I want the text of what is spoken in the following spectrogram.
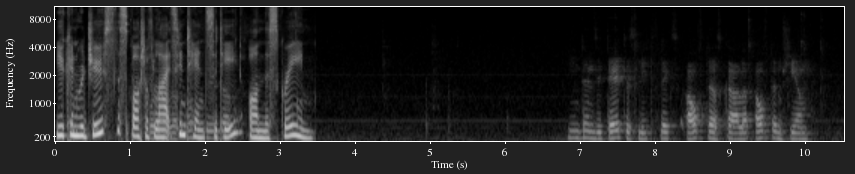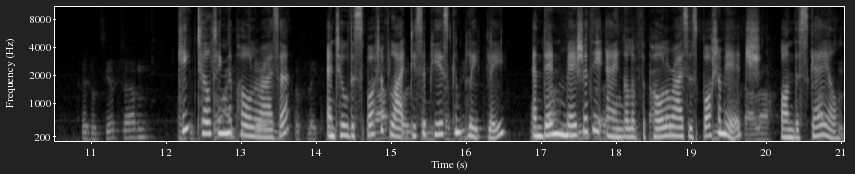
you can reduce the spot of light's intensity on the screen. Keep tilting the polarizer until the spot of light disappears completely and then measure the angle of the polarizer's bottom edge on the scale.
